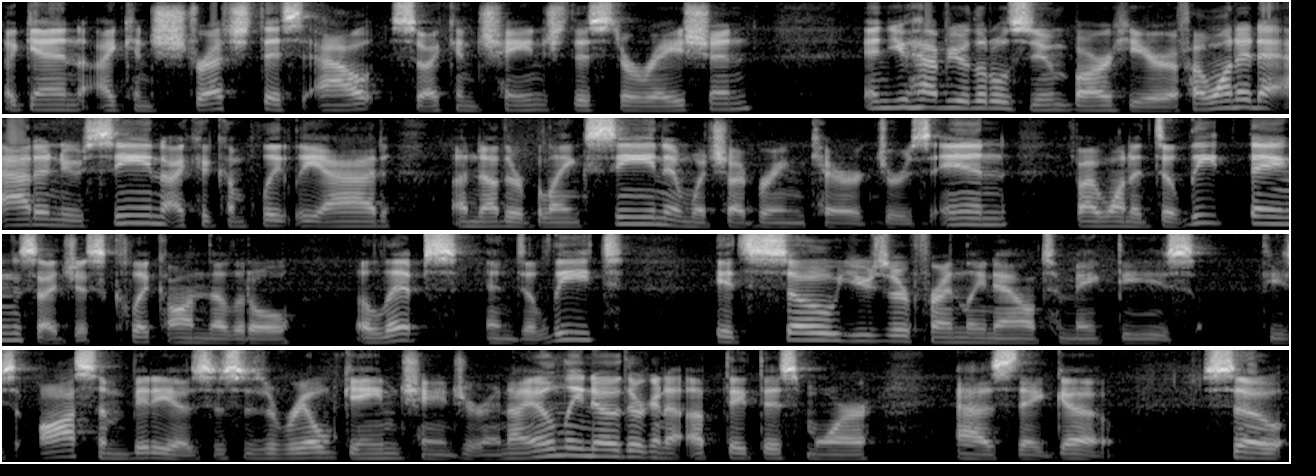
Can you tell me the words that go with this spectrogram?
Again, I can stretch this out so I can change this duration. And you have your little zoom bar here. If I wanted to add a new scene, I could completely add another blank scene in which I bring characters in. If I want to delete things, I just click on the little ellipse and delete it's so user friendly now to make these these awesome videos. This is a real game changer, and I only know they're going to update this more as they go. So,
